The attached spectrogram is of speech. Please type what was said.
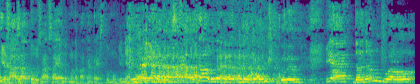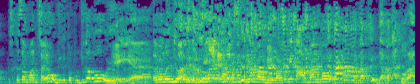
Ya salah satu usaha saya untuk mendapatkan restu mungkin ya. Ya, ya, ya. Bener, bener, bener. Iya. Ah, Jangan-jangan menjual kesamaan saya hobi Liverpool juga bu. Iya. Emang menjual itu gue. Iya, karena tenang kalau di Liverpool kita aman kok, karena tetap dapat aturan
